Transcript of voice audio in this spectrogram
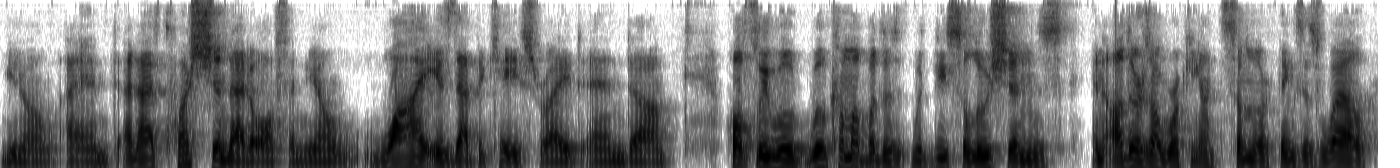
you know and and i've questioned that often you know why is that the case right? And um, hopefully we'll we'll come up with this, with these solutions and others are working on similar things as well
